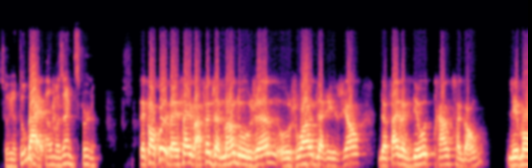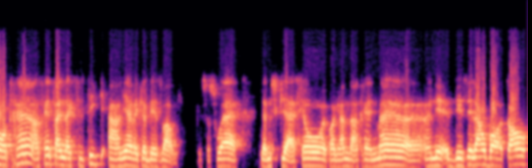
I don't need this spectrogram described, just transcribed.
sur YouTube. Ben, Parle-moi un petit peu. Là. Le concours est bien simple. En fait, je demande aux jeunes, aux joueurs de la région, de faire une vidéo de 30 secondes, les montrant en train de faire une activité en lien avec le baseball. Que ce soit la musculation, un programme d'entraînement, euh, des élans au bâton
